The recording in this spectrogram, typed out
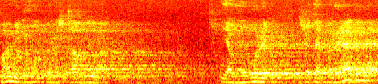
пам'ять його переставлення. Як говорить святе передане,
